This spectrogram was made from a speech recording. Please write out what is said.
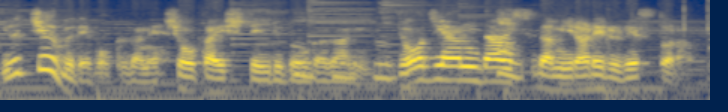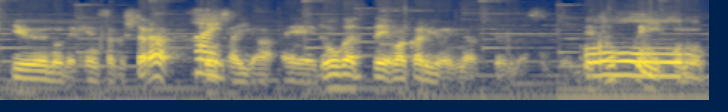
YouTube で僕がね、紹介している動画があるんです、うんうんうん。ジョージアンダンスが見られるレストランっていうので検索したら、はい。詳細が、えー動画でわかるようになっておりますので、特にこの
